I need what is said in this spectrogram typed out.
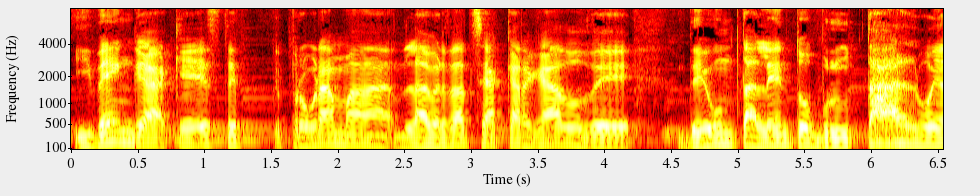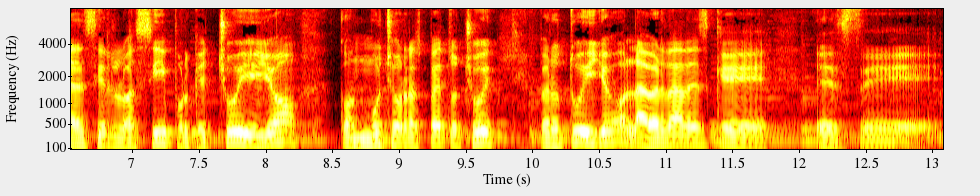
y venga que este programa la verdad se ha cargado de de un talento brutal, voy a decirlo así, porque Chuy y yo, con mucho respeto Chuy, pero tú y yo, la verdad es que, este,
